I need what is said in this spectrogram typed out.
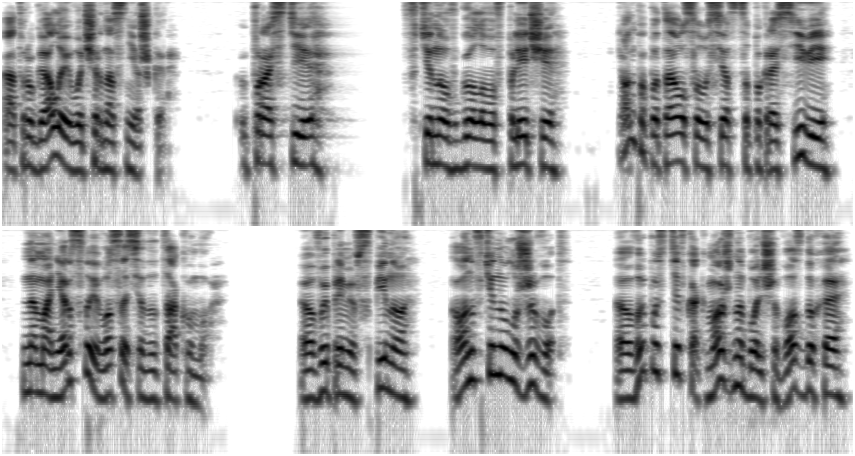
Отругала его Черноснежка. «Прости». Втянув голову в плечи, он попытался усесться покрасивее на манер своего соседа Такому. Выпрямив спину, он втянул живот, выпустив как можно больше воздуха,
